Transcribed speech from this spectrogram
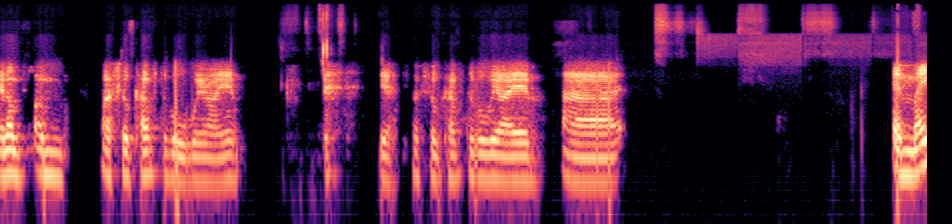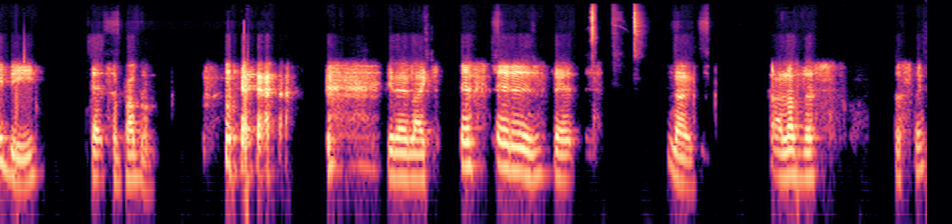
and I'm I'm I feel comfortable where I am. Yeah, I feel comfortable where I am. Uh, and maybe that's a problem. you know, like if it is that no, I love this this thing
